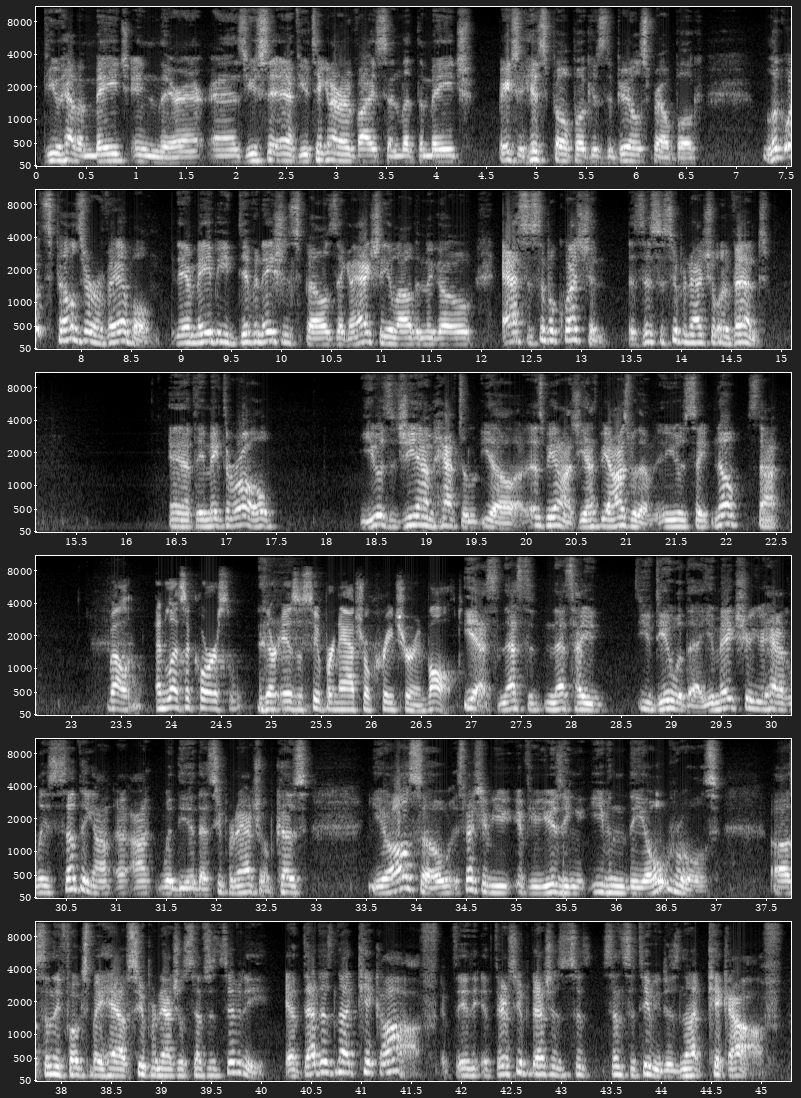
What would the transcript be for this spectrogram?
If you have a mage in there, as you said, if you've taken our advice and let the mage, basically his spell book is the Bureau spell book, look what spells are available. There may be divination spells that can actually allow them to go ask a simple question Is this a supernatural event? And if they make the roll, you as a GM have to, you know, let's be honest, you have to be honest with them. And you just say, no, it's not. Well, unless, of course, there is a supernatural creature involved. Yes, and that's the, and that's how you you deal with that. You make sure you have at least something on, on with you that's supernatural because you also, especially if you if you're using even the old rules, uh, some of the folks may have supernatural sensitivity. If that does not kick off, if they, if their supernatural sensitivity does not kick off,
